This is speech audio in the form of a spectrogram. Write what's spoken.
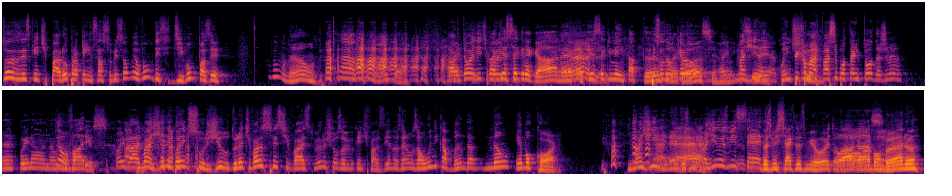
Todas as vezes que a gente parou pra pensar sobre isso, meu, vamos decidir, vamos fazer. Vamos não. Ah, vamos nada. Ah, então a gente Pra pode- que segregar, né? É, pra que gente. segmentar tanto Pessoal, não, o eu quero. negócio? é, Não imagina, precisa. quando a gente Fica surge- mais fácil botar em todas, né? É, põe na, na- Então, no vários. Põe Ah, vários. imagina quando a gente surgiu, durante vários festivais, os primeiros shows ao vivo que a gente fazia, nós éramos a única banda não emocore. Imagine, né? É. 2000, imagine 2007. 2007, 2008, lá, a galera Nossa. bombando.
